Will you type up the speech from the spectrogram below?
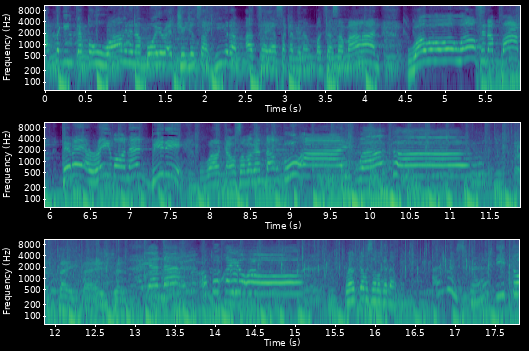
at naging katuwang ni na Moira at Jason sa hirap at saya sa kanilang pagsasamahan. Wow, wow, wow, wow! Sina Pat, Tere, Raymond, and Bidi! Welcome sa magandang buhay! Welcome! Patay tayo dyan. Ayan na. Upo kayo, oh. Welcome sa magandang buhay. Ay, best friend. Dito,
